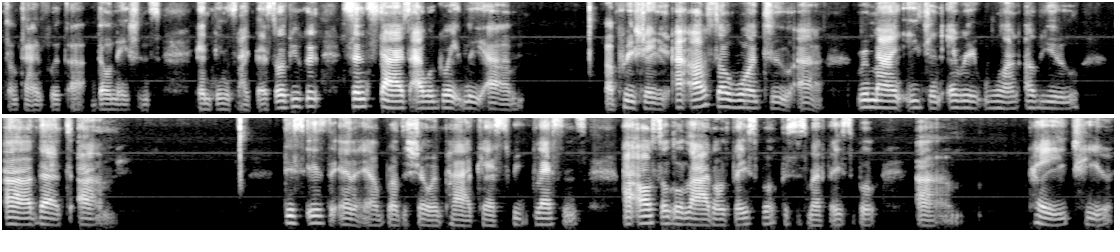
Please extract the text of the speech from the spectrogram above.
sometimes with uh, donations and things like that. So if you could send stars, I would greatly um, appreciate it. I also want to uh, remind each and every one of you uh, that um, this is the Anna L. Brothers Show and Podcast, Sweet Blessings. I also go live on Facebook. This is my Facebook um, page here,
